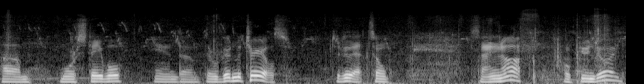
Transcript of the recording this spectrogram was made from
um, more stable, and uh, there were good materials to do that. So, signing off. Hope you enjoyed.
